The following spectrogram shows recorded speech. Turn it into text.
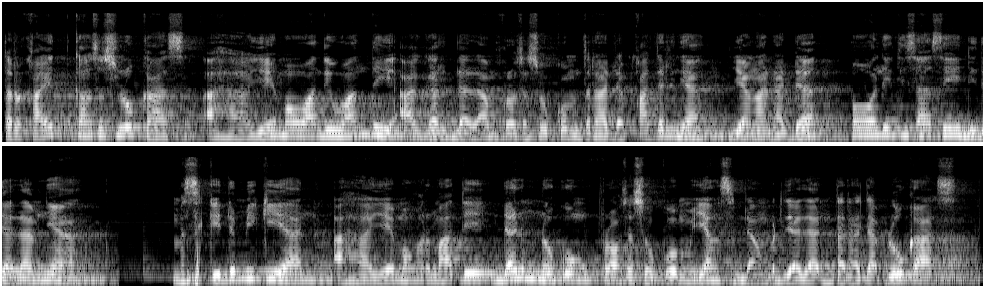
Terkait kasus Lukas, AHY mewanti-wanti agar dalam proses hukum terhadap kadernya jangan ada politisasi di dalamnya. Meski demikian, AHY menghormati dan mendukung proses hukum yang sedang berjalan terhadap Lukas.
